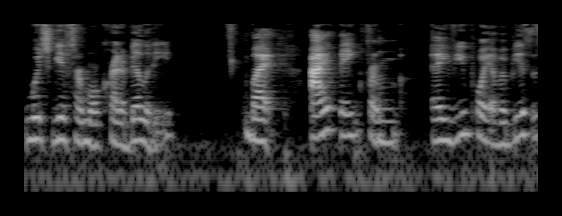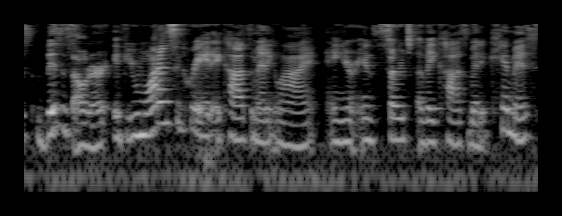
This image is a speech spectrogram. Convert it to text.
which gives her more credibility. But I think from a viewpoint of a business business owner, if you're wanting to create a cosmetic line and you're in search of a cosmetic chemist,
